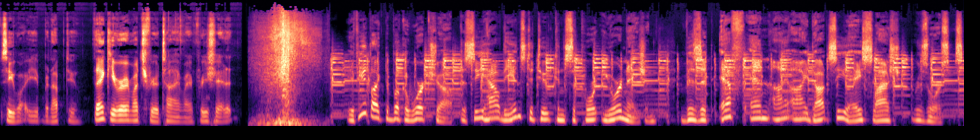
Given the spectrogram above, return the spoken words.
see what you've been up to. Thank you very much for your time. I appreciate it. If you'd like to book a workshop to see how the Institute can support your nation, visit fnii.ca/resources.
